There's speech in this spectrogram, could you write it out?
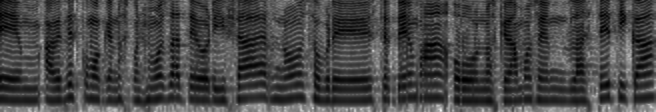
eh, a veces como que nos ponemos a teorizar ¿no? sobre este tema o nos quedamos en la estética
